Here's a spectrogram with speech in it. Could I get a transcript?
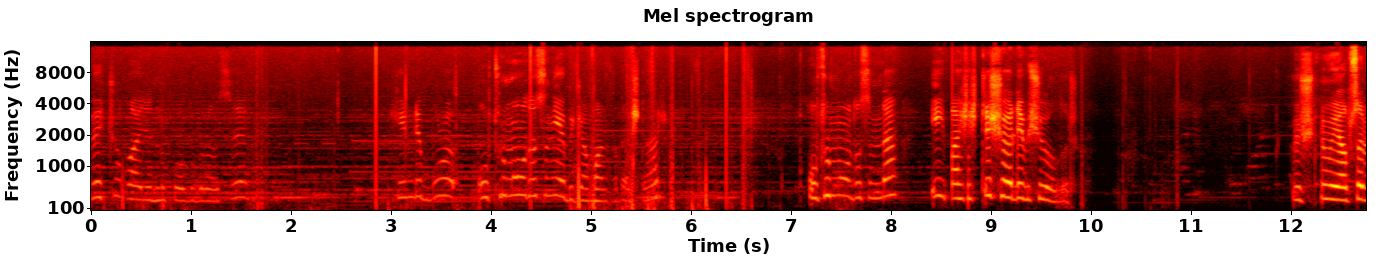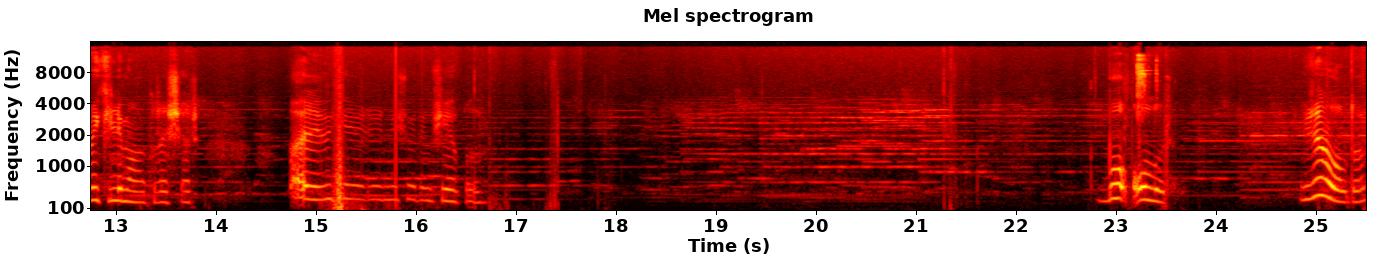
Ve çok aydınlık oldu burası. Şimdi bu oturma odasını yapacağım arkadaşlar. Oturma odasında ilk başta şöyle bir şey olur. Üçlü mü yapsam ikili mi arkadaşlar? Hadi bir kereliğine şöyle bir şey yapalım. Bu olur. Güzel oldu.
